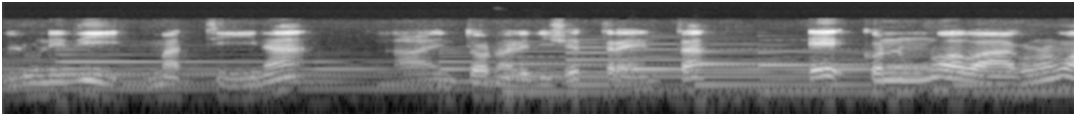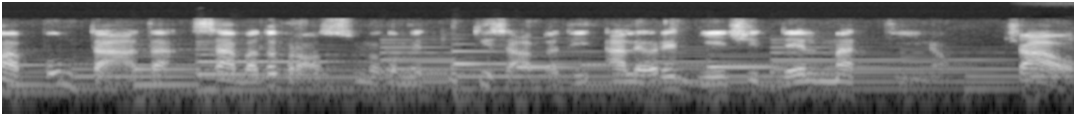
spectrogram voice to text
lunedì mattina a, intorno alle 10.30 e con, un nuova, con una nuova puntata sabato prossimo come tutti i sabati alle ore 10 del mattino. Ciao!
